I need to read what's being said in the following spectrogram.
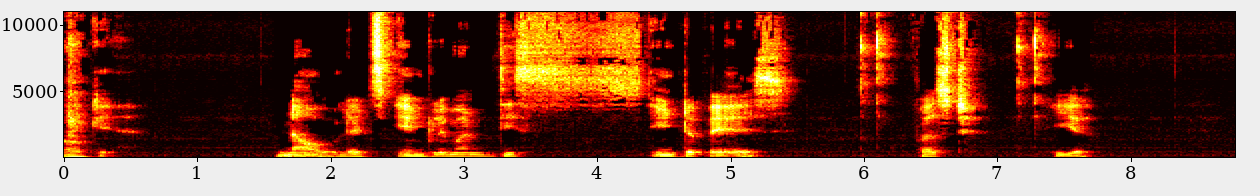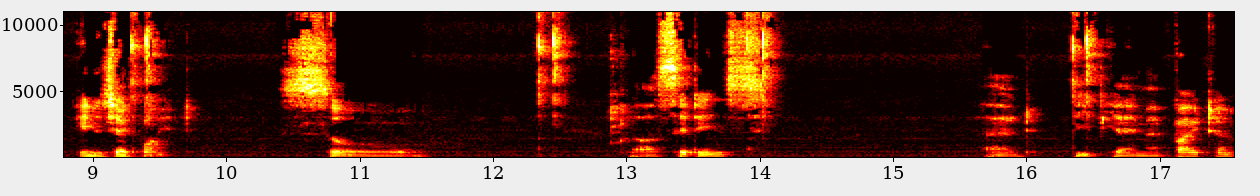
okay now let's implement this interface first here in a checkpoint. So class settings add bpi map item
